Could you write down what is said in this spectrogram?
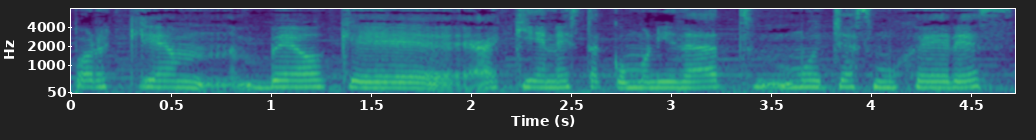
porque mm, veo que aquí en esta comunidad muchas mujeres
